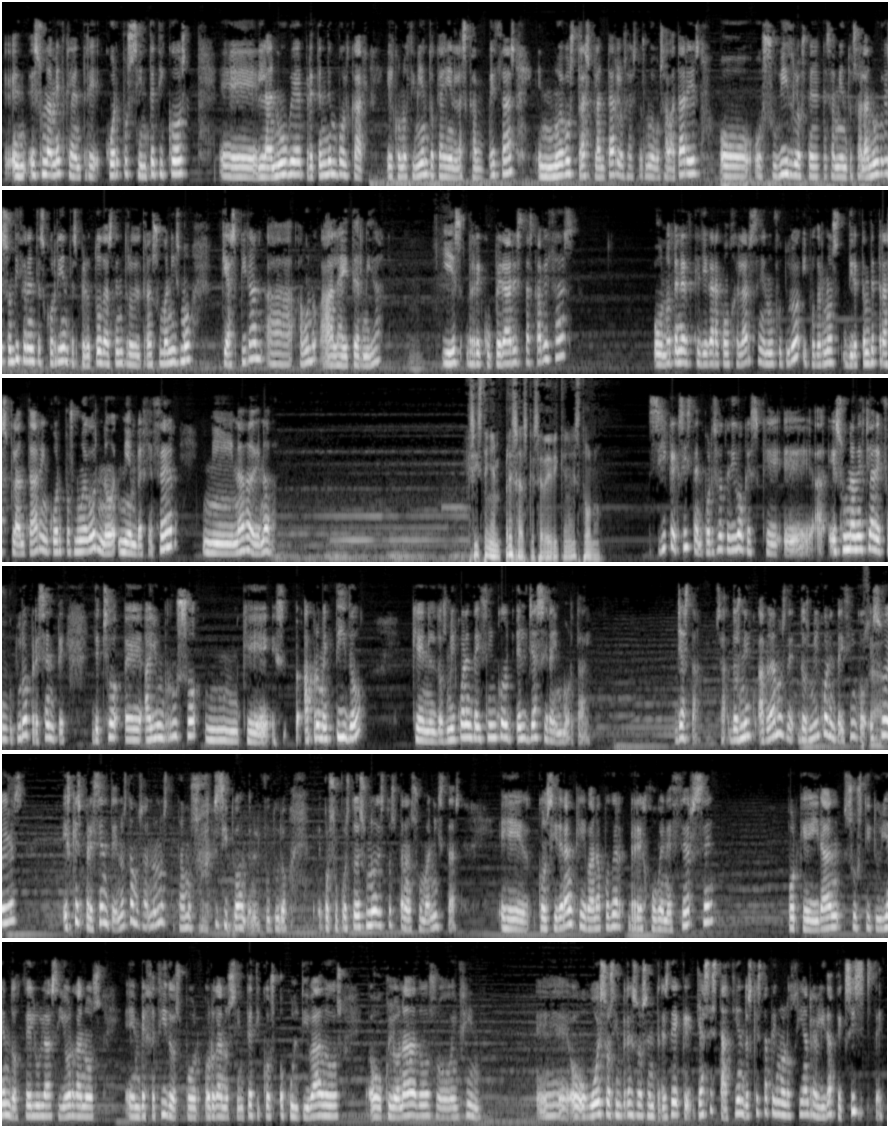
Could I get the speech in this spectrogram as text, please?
es una mezcla entre cuerpos sintéticos, eh, la nube, pretenden volcar el conocimiento que hay en las cabezas en nuevos, trasplantarlos a estos nuevos avatares o, subir los pensamientos a la nube. Son diferentes corrientes, pero todas dentro del transhumanismo que aspiran a, bueno, a la eternidad. Y es recuperar estas cabezas o no tener que llegar a congelarse en un futuro y podernos directamente trasplantar en cuerpos nuevos, no, ni envejecer, ni nada de nada. ¿Existen empresas que se dediquen a esto o no? Sí que existen, por eso te digo que es que eh, es una mezcla de futuro-presente. De hecho, eh, hay un ruso mm, que ha prometido que en el 2045 él ya será inmortal. Ya está. O sea, 2000, hablamos de 2045. Eso es es que es presente, no, estamos, no nos estamos situando en el futuro. Eh, por supuesto, es uno de estos transhumanistas. Eh, consideran que van a poder rejuvenecerse porque irán sustituyendo células y órganos envejecidos por órganos sintéticos o cultivados o clonados o en fin eh, o huesos impresos en 3D que ya se está haciendo es que esta tecnología en realidad existe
